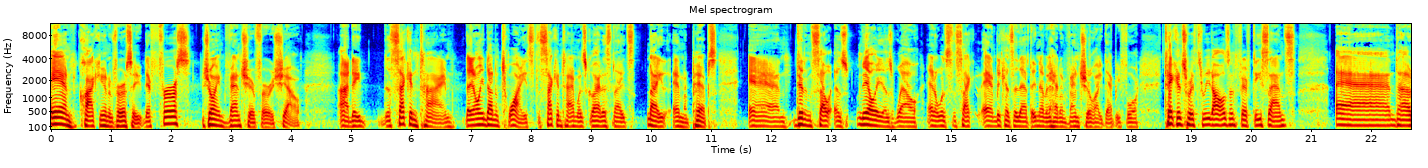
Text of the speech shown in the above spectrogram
and Clark University. Their first joint venture for a show. Uh, they the second time they only done it twice. The second time was Gladys Knight's Night and the Pips, and didn't sell as nearly as well. And it was the second, and because of that, they never had a venture like that before. Tickets were three dollars and fifty cents and uh,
